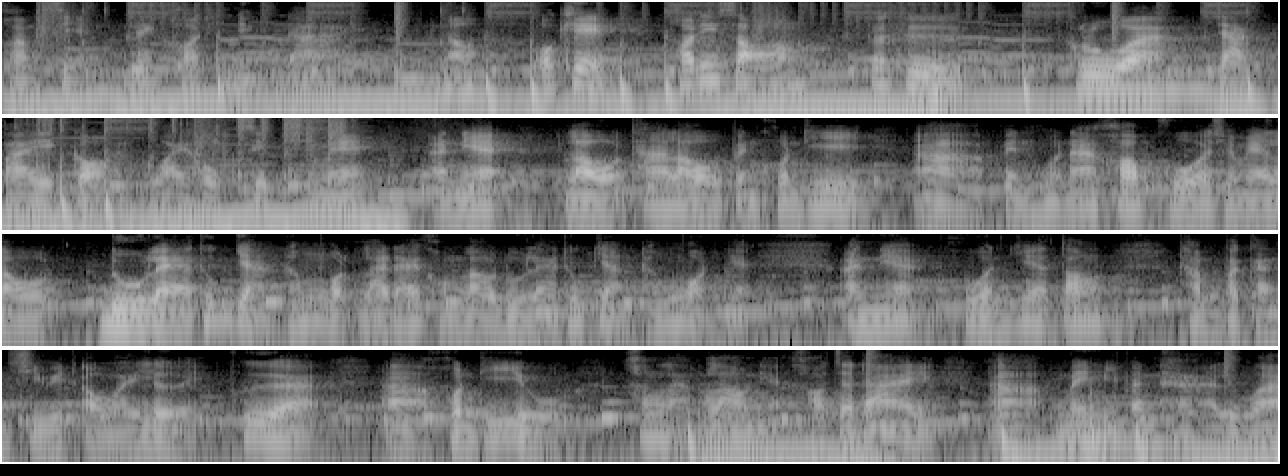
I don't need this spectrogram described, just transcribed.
ความเสี่ยงในข้อที่ 1 ได้เนาะโอเค ข้อที่ 2 ก็คือกลัวจากไปก่อนวัย 60 ใช่ไหมอันเนี้ยเราถ้าเราเป็นคนที่ เป็นหัวหน้าครอบครัวใช่ไหมเราดูแลทุกอย่างทั้งหมด รายได้ของเราดูแลทุกอย่างทั้งหมดเนี่ยอันเนี้ยควรที่จะต้องทำประกันชีวิตเอาไว้เลย เพื่ออคนที่อยู่ข้างหลังเราเนี่ยเขาจะได้ไม่มีปัญหาหรือว่า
